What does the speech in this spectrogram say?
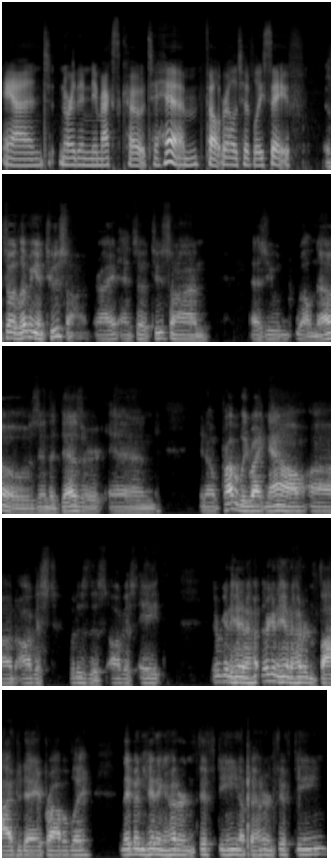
and northern New Mexico to him felt relatively safe. And so living in Tucson, right? And so Tucson, as you well know, is in the desert. And, you know, probably right now on August, what is this, August 8th, they're going to hit, they're going to hit 105 today, probably. They've been hitting 115 up to 115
